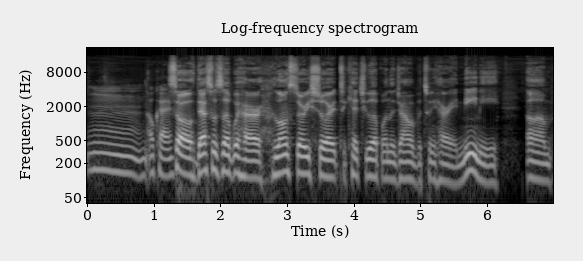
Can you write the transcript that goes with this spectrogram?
Mm, okay. So that's what's up with her. Long story short, to catch you up on the drama between her and Nene, um,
